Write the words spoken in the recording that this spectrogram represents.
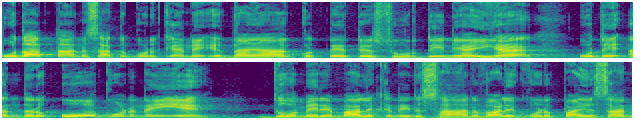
ਉਹਦਾ ਤਨ ਸਤਿਗੁਰ ਕਹਿੰਦੇ ਇਦਾਂ ਆ, ਕੁੱਤੇ ਤੇ ਸੂਰ ਦੀ ਨਿਆਈ ਹੈ, ਉਹਦੇ ਅੰਦਰ ਉਹ ਗੁਣ ਨਹੀਂ ਹੈ, ਜੋ ਮੇਰੇ ਮਾਲਕ ਨੇ ਇਨਸਾਨ ਵਾਲੇ ਗੁਣ ਪਾਏ ਸਨ,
